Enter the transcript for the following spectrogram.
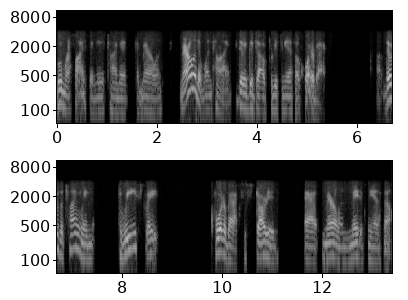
Boomer Esiason in his time at, at Maryland. Maryland at one time did a good job of producing NFL quarterbacks. Uh, there was a time when three straight quarterbacks who started at Maryland made it to the NFL.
